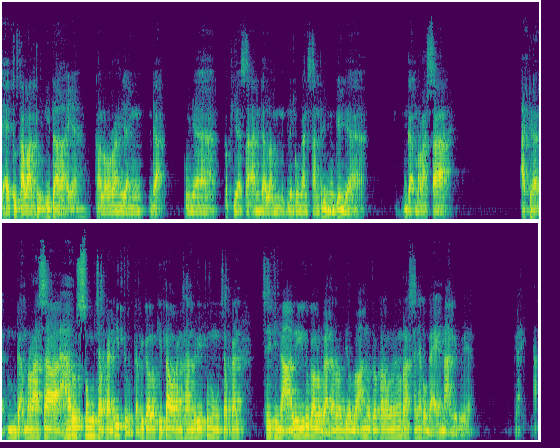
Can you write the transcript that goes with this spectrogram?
Ya itu tawaduk kita lah ya. Kalau orang yang tidak punya kebiasaan dalam lingkungan santri mungkin ya nggak merasa ada nggak merasa harus mengucapkan itu. Tapi kalau kita orang santri itu mengucapkan Sayyidina Ali itu kalau nggak ada radhiyallahu anhu atau karena rasanya kok nggak enak gitu ya. Nggak enak.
